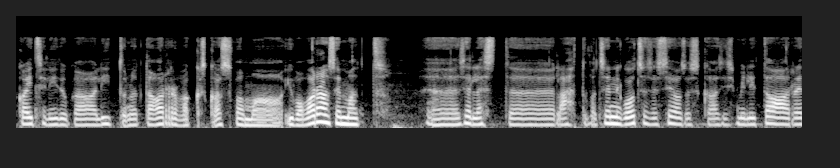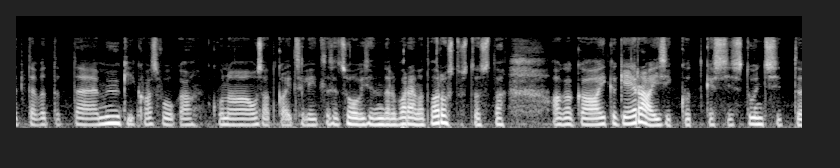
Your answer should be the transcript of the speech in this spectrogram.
Kaitseliiduga liitunute arv hakkas kasvama juba varasemalt, sellest lähtuvalt, see on nagu otseses seoses ka siis militaarettevõtete müügi kasvuga, kuna osad kaitseliitlased soovisid endale paremat varustust osta, aga ka ikkagi eraisikud, kes siis tundsid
